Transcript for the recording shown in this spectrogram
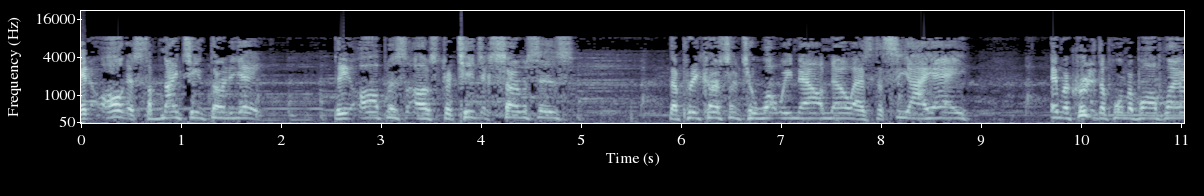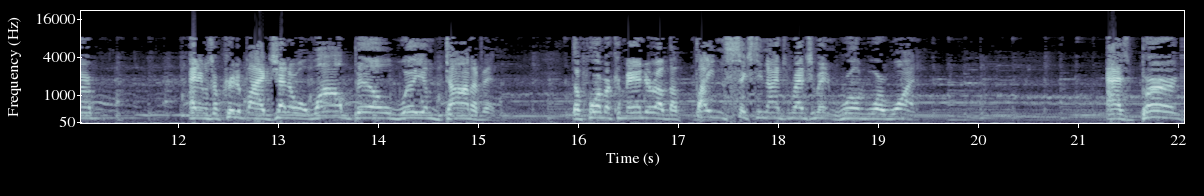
In August of 1938, the Office of Strategic Services, the precursor to what we now know as the CIA, it recruited the former ball player, and he was recruited by General Wild Bill William Donovan the former commander of the fighting 69th Regiment World War I. As Berg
